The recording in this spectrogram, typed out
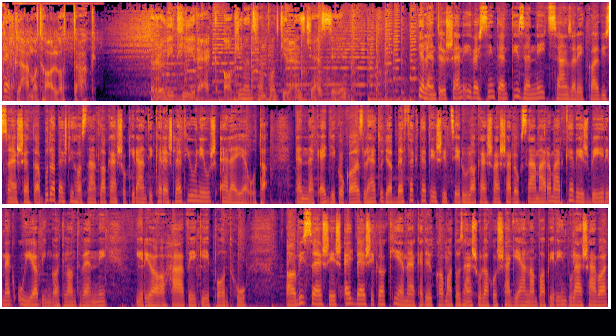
Reklámot hallottak. Rövid hírek a 90.9 Jazzin. Jelentősen éves szinten 14%-kal visszaesett a budapesti használt lakások iránti kereslet június eleje óta. Ennek egyik oka az lehet, hogy a befektetési célú lakásvásárlók számára már kevésbé éri meg újabb ingatlant venni, írja a hvg.hu. A visszaesés egybeesik a kiemelkedő kamatozású lakossági állampapír indulásával,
